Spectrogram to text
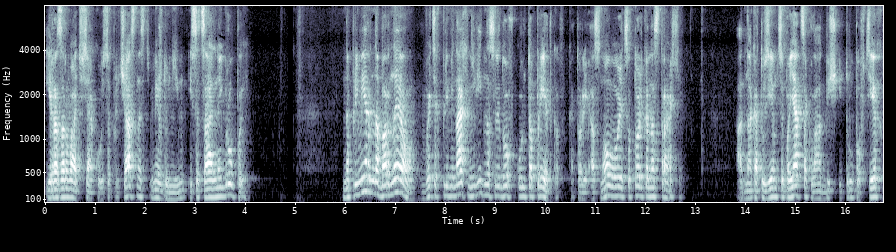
и разорвать всякую сопричастность между ним и социальной группой. Например, на Борнео в этих племенах не видно следов культа предков, который основывается только на страхе. Однако туземцы боятся кладбищ и трупов тех,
